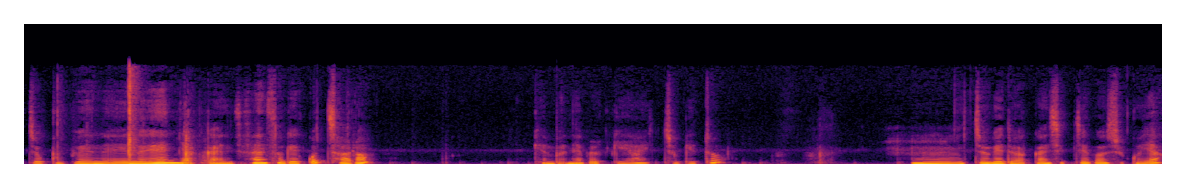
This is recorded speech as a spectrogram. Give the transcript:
이쪽 부분에는 약간 산속의 꽃처럼 한번 해볼게요. 이쪽에도. 음, 이쪽에도 약간씩 찍어주고요.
